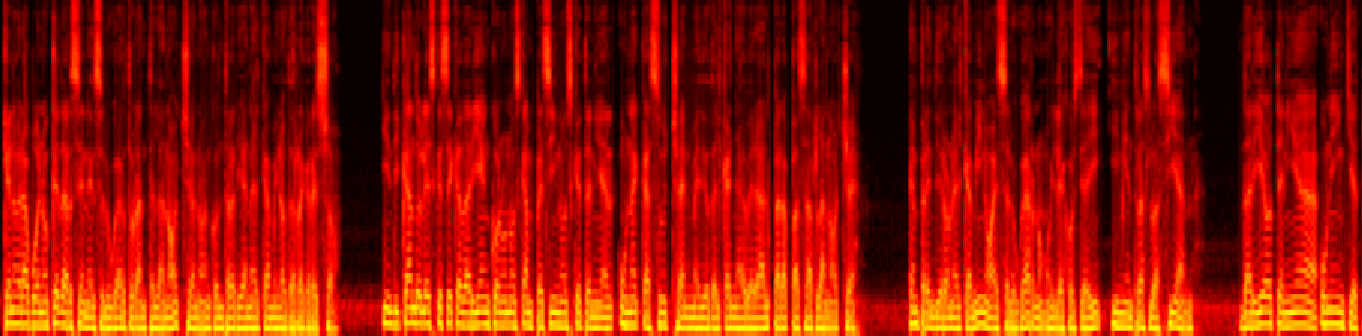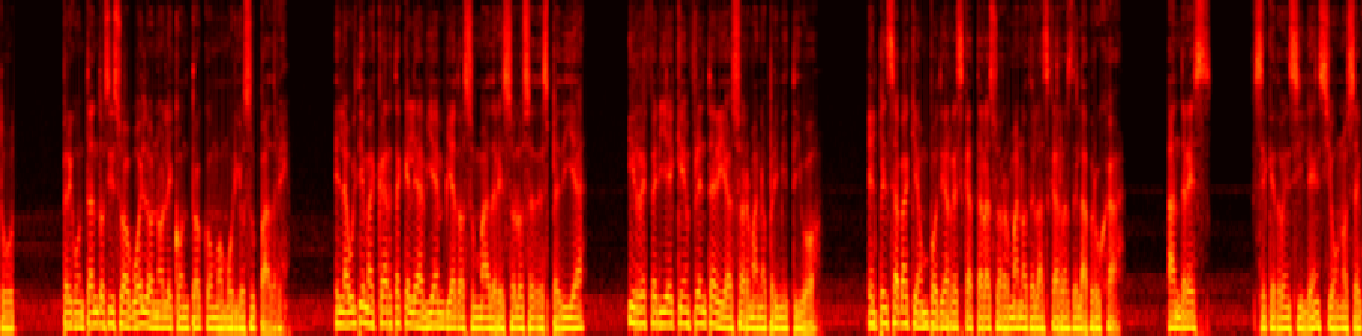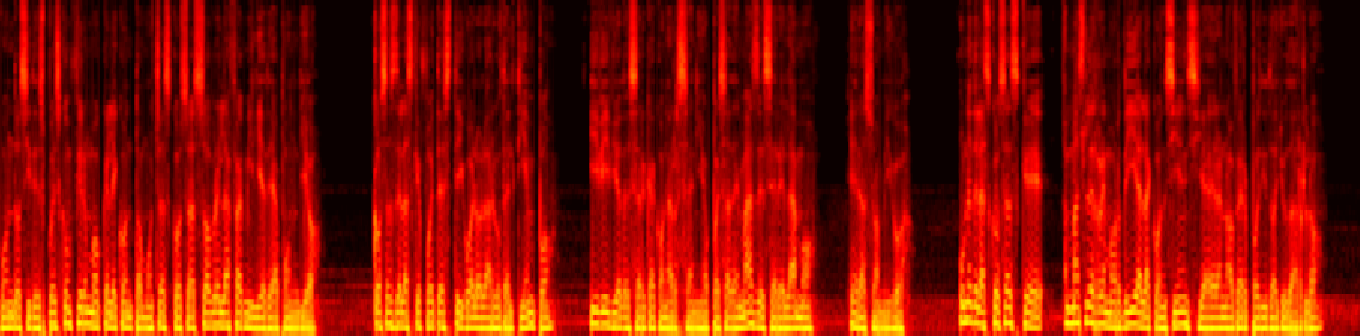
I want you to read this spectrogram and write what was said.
que no era bueno quedarse en ese lugar durante la noche o no encontrarían el camino de regreso, indicándoles que se quedarían con unos campesinos que tenían una casucha en medio del cañaveral para pasar la noche. Emprendieron el camino a ese lugar no muy lejos de ahí y mientras lo hacían, Darío tenía una inquietud. preguntando si su abuelo no le contó cómo murió su padre. En la última carta que le había enviado a su madre solo se despedía y refería que enfrentaría a su hermano primitivo. Él pensaba que aún podía rescatar a su hermano de las garras de la bruja. Andrés se quedó en silencio unos segundos y después confirmó que le contó muchas cosas sobre la familia de Apundio, cosas de las que fue testigo a lo largo del tiempo y vivió de cerca con Arsenio, pues además de ser el amo, era su amigo. Una de las cosas que más le remordía la conciencia era no haber podido ayudarlo,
